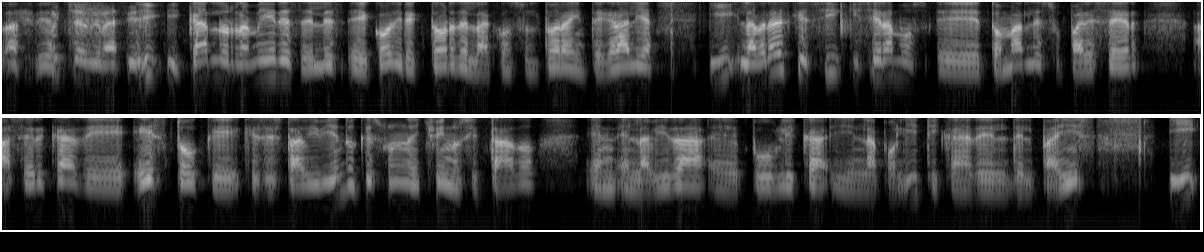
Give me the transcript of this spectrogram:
Muchas gracias. Y, Carlos Ramírez, él es eh, codirector de la consultora Integralia. Y la verdad es que sí quisiéramos eh, tomarle su parecer acerca de esto que, que, se está viviendo, que es un hecho inusitado en, en la vida eh, pública y en la política del, del país. Y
